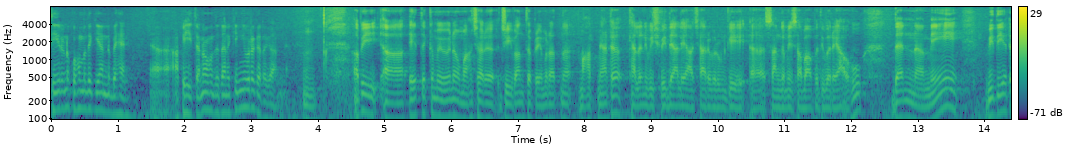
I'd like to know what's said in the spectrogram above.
තීරණ කොහොමද කියන්න බැහැන්. අපි හිතන හොඳ තැනකින් ඉවර කරගන්න. අපි ඒත් එක්කම වෙන මහචාර ජීවන්ත ප්‍රේමරත්න මහත්මයට කැලනි විශ්වවිද්‍යාලය ආචාරවරුන්ගේ සංගමය සභාපතිවරයාහු දැන් මේ විදියට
